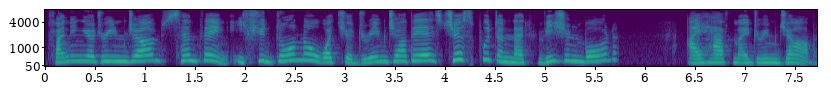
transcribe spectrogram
finding your dream job same thing if you don't know what your dream job is just put on that vision board i have my dream job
